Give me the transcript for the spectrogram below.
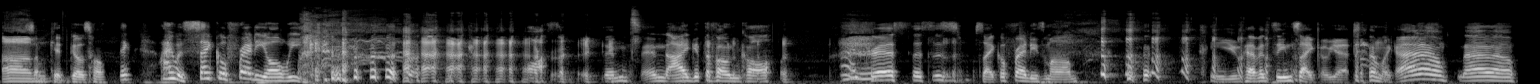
Um, Some kid goes home. I was Psycho Freddy all week. awesome. Right. And, and I get the phone call. Hi, Chris. This is Psycho Freddy's mom. you haven't seen Psycho yet. I'm like, I don't know, I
